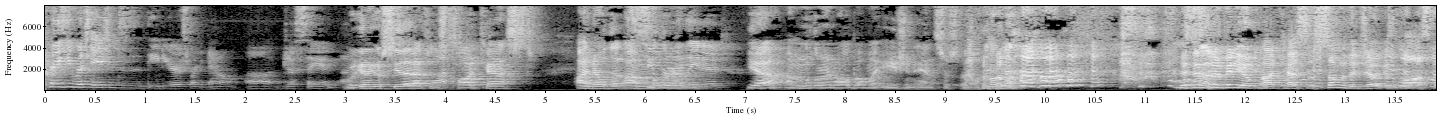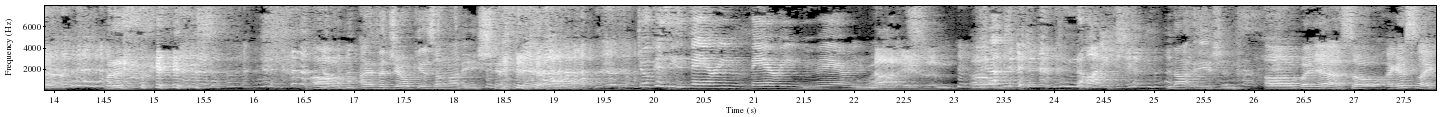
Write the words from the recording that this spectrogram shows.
Crazy Rich Asians is in theaters right now. Uh, just saying. We're gonna go see that after this podcast. it. Podcast. I know that I'm super gonna learn. related. Yeah, I'm gonna learn all about my Asian ancestors. This isn't a video podcast, so some of the joke is lost there. But anyways, um, I, the joke is I'm not Asian. Joke is he's very, very, very not. Asian. Um, not Asian. not Asian. Uh, but yeah, so I guess like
